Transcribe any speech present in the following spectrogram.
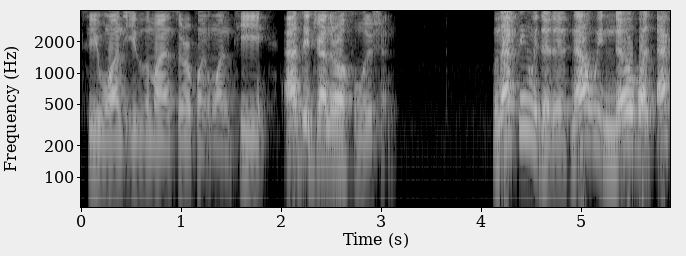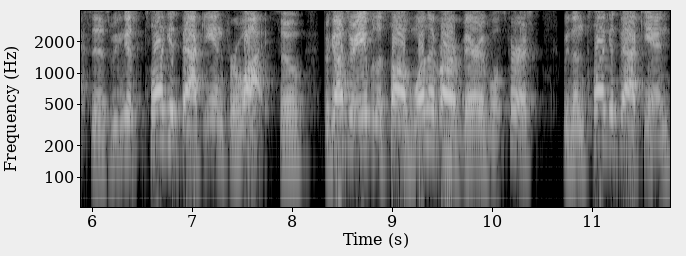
c1 e to the minus 0.1t as a general solution. The next thing we did is now we know what x is, we can just plug it back in for y. So because we're able to solve one of our variables first, we then plug it back in,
